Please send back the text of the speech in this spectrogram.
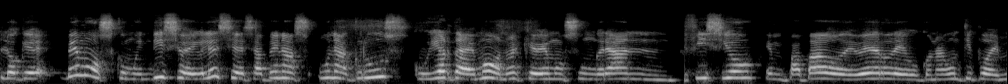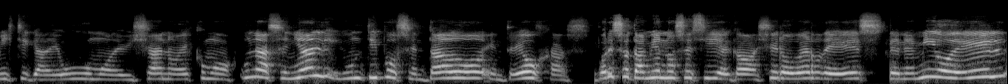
lo que vemos como indicio de iglesia es apenas una cruz cubierta de moho, no es que vemos un gran edificio empapado de verde o con algún tipo de mística de humo, de villano, es como una señal y un tipo sentado entre hojas. Por eso también no sé si el caballero verde es el enemigo de él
